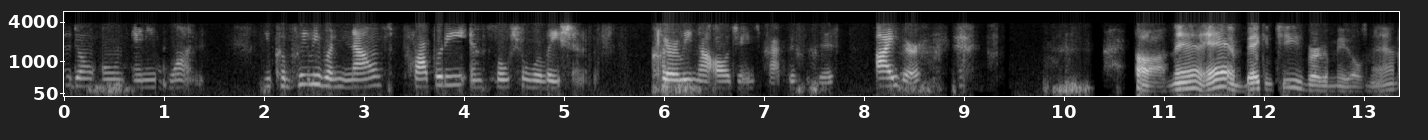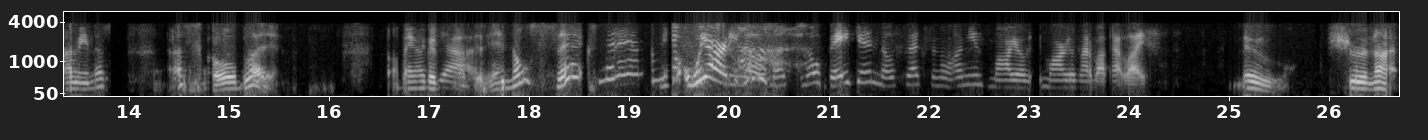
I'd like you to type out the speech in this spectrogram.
you don't own anyone. You completely renounce property and social relations. Clearly, not all Jains practice this either. oh man, and bacon cheeseburger meals, man. I mean that's that's cold blooded. I think I could. Yeah. And no sex, man. I mean, we already know no, no bacon, no sex, and no onions. Mario Mario's not about that life. No, sure not.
